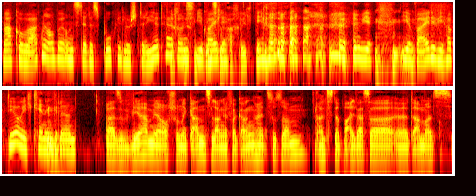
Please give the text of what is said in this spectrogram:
Marco Wagner auch bei uns, der das Buch illustriert hat. Ach, und wir Künstler. beide. Ach, richtig. Ja, wir, ihr beide, wie habt ihr euch kennengelernt? Also wir haben ja auch schon eine ganz lange Vergangenheit zusammen. Als der Baldassar äh, damals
